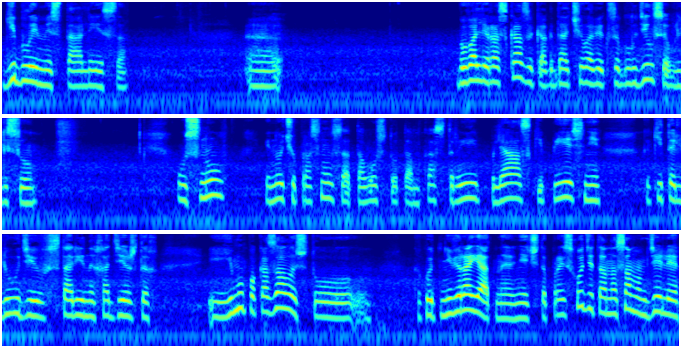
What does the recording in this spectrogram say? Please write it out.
Гиблые места леса, э, Бывали рассказы, когда человек заблудился в лесу, уснул и ночью проснулся от того, что там костры, пляски, песни, какие-то люди в старинных одеждах. И ему показалось, что какое-то невероятное нечто происходит, а на самом деле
